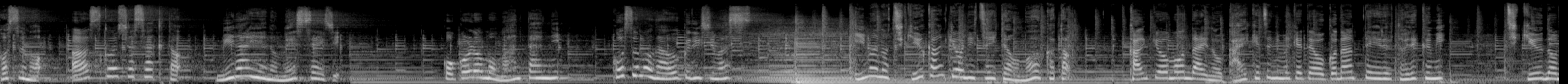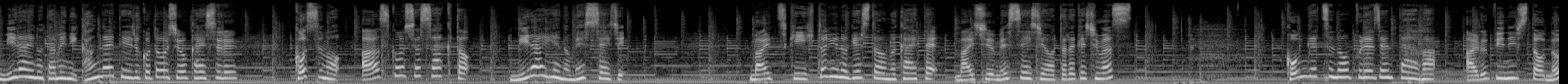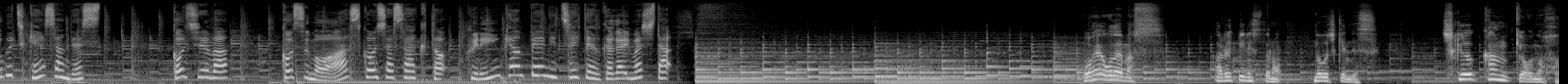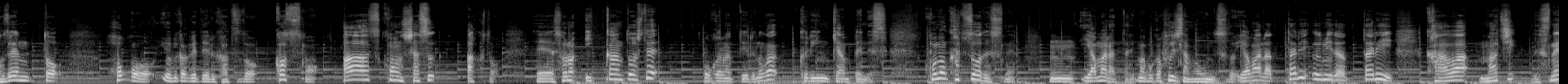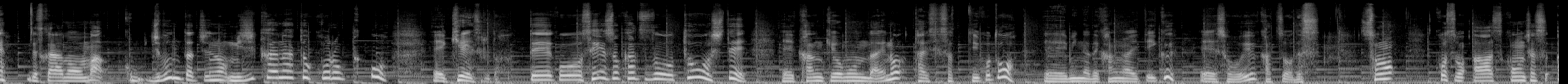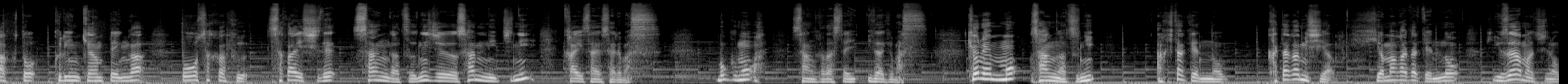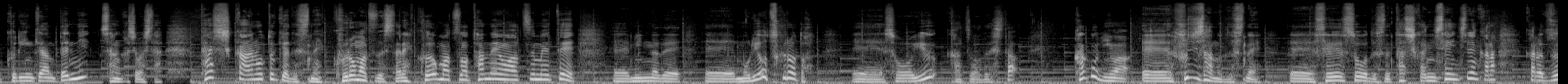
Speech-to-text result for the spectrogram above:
コスモアースコンシャスアクト未来へのメッセージ。心も満タンにコスモがお送りします。今の地球環境について思うこと。環境問題の解決に向けて行っている取り組み。地球の未来のために考えていることを紹介するコスモアースコンシャスアクト未来へのメッセージ。毎月一人のゲストを迎えて毎週メッセージをお届けします。今月のプレゼンターはアルピニスト野口健さんです。今週はコスモアースコンシャスアクトクリーンキャンペーンについて伺いました。おはようございます。アルピニストの野口健です。地球環境の保全と保護を呼びかけている活動コスモアースコンシャスアクト、えー、その一環として行っているのがクリーンキャンペーンです。この活動ですね、うん、山だったり、まあ、僕は富士山が多いんですけど山だったり海だったり川町ですね。ですからあの、まあ、自分たちの身近なところを、えー、きれいにすると。でこう清掃活動を通して、えー、環境問題の大切さっていうことを、えー、みんなで考えていく、えー、そういう活動です。そのコスモアースコンシャスアクトクリーンキャンペーンが大阪府堺市で3月23日に開催されます。僕も参加させていただきます。去年も3月に秋田県の片上市や山形県の湯沢町のクリーンキャンペーンに参加しました。確かあの時はですね黒松でしたね。黒松の種を集めて、えー、みんなで、えー、森を作ろうと、えー、そういう活動でした。過去には、えー、富士山のですね、えー、清掃ですね確か2001年かなからず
